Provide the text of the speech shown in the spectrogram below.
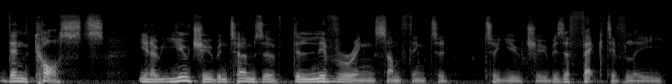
then the costs. You know, YouTube in terms of delivering something to to YouTube is effectively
